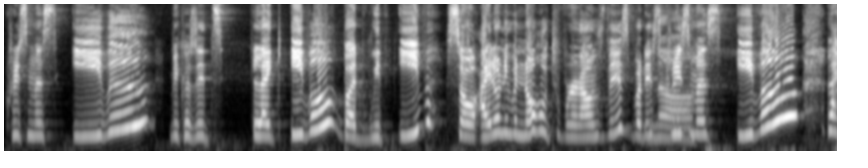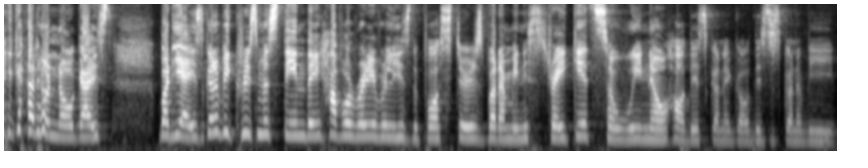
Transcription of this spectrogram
Christmas Evil because it's like evil but with Eve. So I don't even know how to pronounce this, but it's No. Christmas Evil. Like I don't know, guys. But yeah, it's gonna be Christmas themed. They have already released the posters, but I mean it's Stray Kids, so we know how this is gonna go. This is gonna be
